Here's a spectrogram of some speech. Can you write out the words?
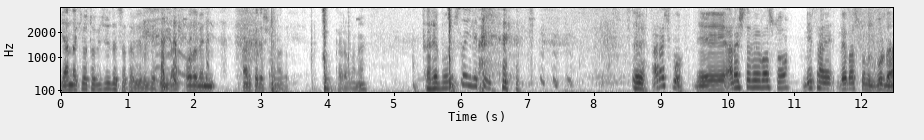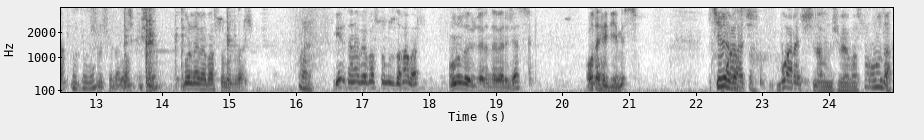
Yandaki otobüsü de satabiliriz yakında. O da benim arkadaşımın adı. Karavanı. Talep olursa iletiriz. evet. Araç bu. Ee, araçta Webasto. Bir tane Webasto'muz burada. Hı hı. Şu şöyle bak. Çıkışı. Burada Webasto'muz var. Evet. Bir tane Webasto'muz daha var. Onu da üzerinde vereceğiz. O da hediyemiz. İki Bu araç, bu araç için alınmış Webasto. Onu da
